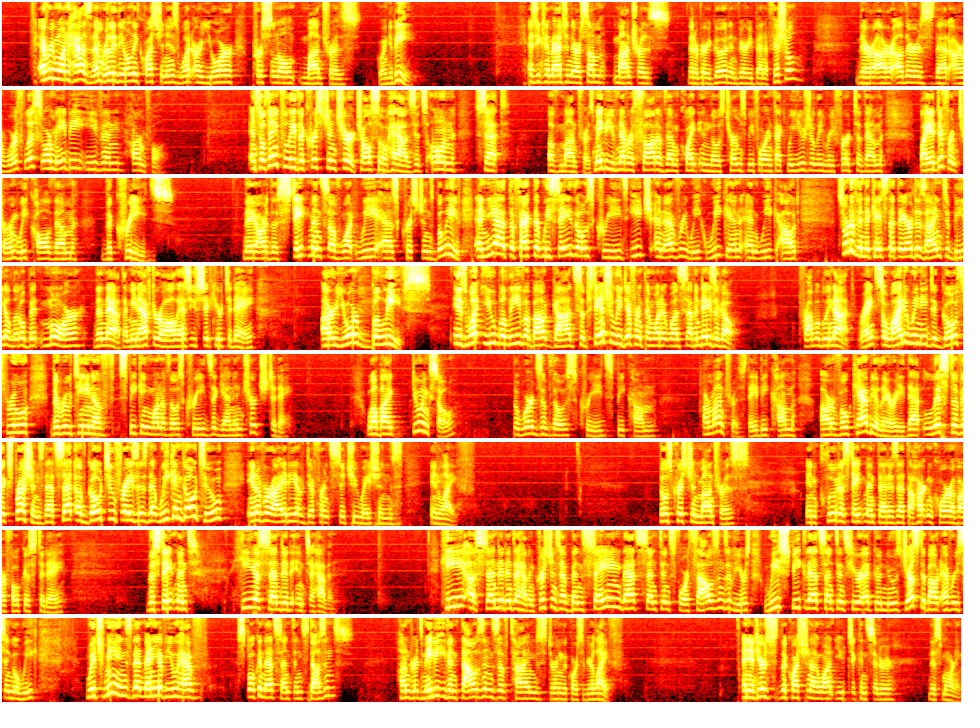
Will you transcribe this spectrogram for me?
Everyone has them. Really, the only question is what are your personal mantras going to be? As you can imagine, there are some mantras that are very good and very beneficial. There are others that are worthless or maybe even harmful. And so, thankfully, the Christian church also has its own set of mantras. Maybe you've never thought of them quite in those terms before. In fact, we usually refer to them by a different term. We call them the creeds. They are the statements of what we as Christians believe. And yet, the fact that we say those creeds each and every week, week in and week out, sort of indicates that they are designed to be a little bit more than that. I mean, after all, as you sit here today, are your beliefs, is what you believe about God substantially different than what it was seven days ago? Probably not, right? So, why do we need to go through the routine of speaking one of those creeds again in church today? Well, by doing so, the words of those creeds become our mantras. They become our vocabulary, that list of expressions, that set of go to phrases that we can go to in a variety of different situations in life. Those Christian mantras include a statement that is at the heart and core of our focus today the statement, He ascended into heaven. He ascended into heaven. Christians have been saying that sentence for thousands of years. We speak that sentence here at Good News just about every single week, which means that many of you have spoken that sentence dozens, hundreds, maybe even thousands of times during the course of your life. And yet, here's the question I want you to consider this morning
